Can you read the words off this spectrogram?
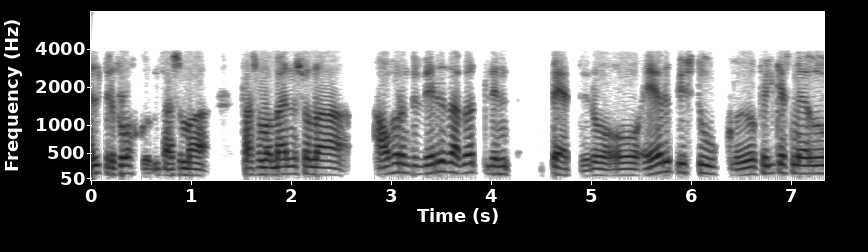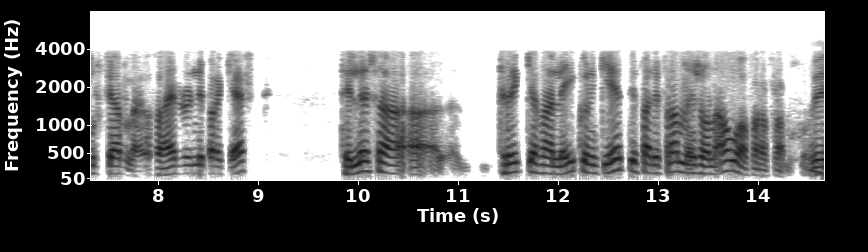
eldri flokkum þar sem að, þar sem að menn svona áhörundu virða völlin betur og, og er upp í stúku og fylgjast með úr fjarlæð og það er rauninni bara gert til þess að tryggja það að leikunum geti farið fram eins og hann á að fara fram. Mm. Vi,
